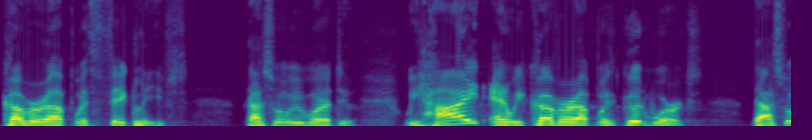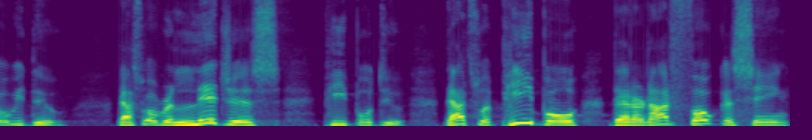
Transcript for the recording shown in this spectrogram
Cover up with fig leaves. That's what we want to do. We hide and we cover up with good works. That's what we do. That's what religious people do. That's what people that are not focusing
